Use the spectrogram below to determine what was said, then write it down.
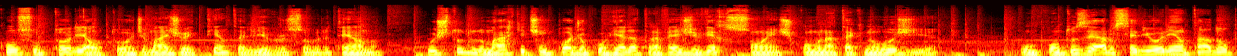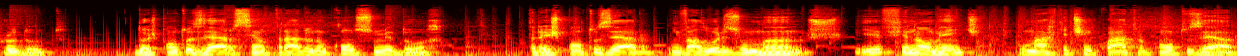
consultor e autor de mais de 80 livros sobre o tema, o estudo do marketing pode ocorrer através de versões, como na tecnologia. 1.0 seria orientado ao produto, 2.0 centrado no consumidor, 3.0 em valores humanos e, finalmente, o marketing 4.0,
